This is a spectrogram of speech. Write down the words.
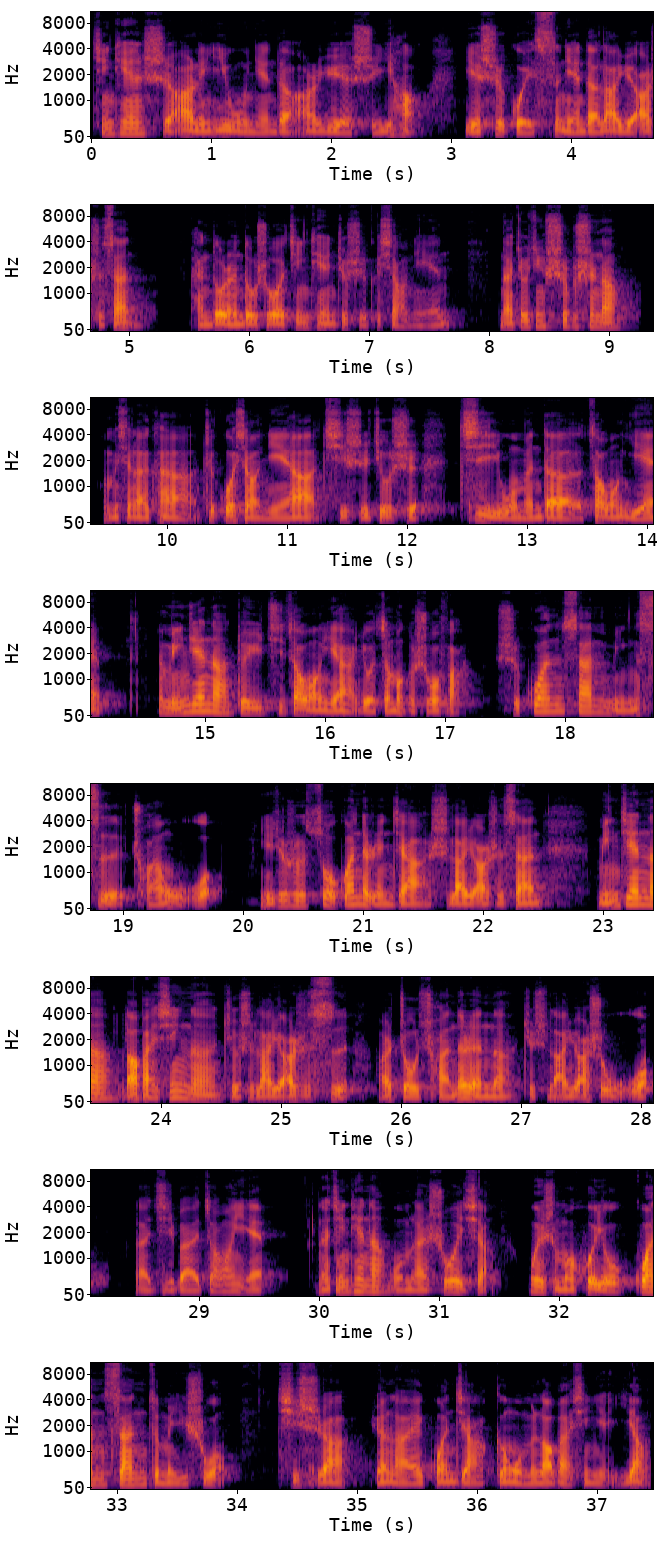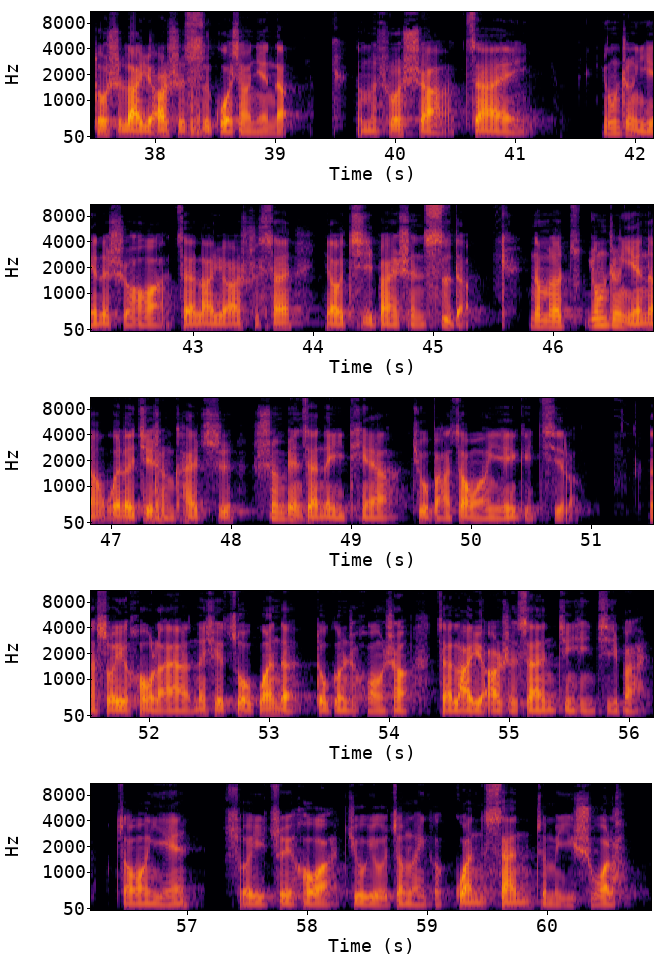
今天是二零一五年的二月十一号，也是癸巳年的腊月二十三。很多人都说今天就是个小年，那究竟是不是呢？我们先来看啊，这过小年啊，其实就是祭我们的灶王爷。那民间呢，对于祭灶王爷啊，有这么个说法：是官三民四传五，也就是说，做官的人家是腊月二十三。民间呢，老百姓呢就是腊月二十四，而走船的人呢就是腊月二十五来祭拜灶王爷。那今天呢，我们来说一下为什么会有官三这么一说。其实啊，原来官家跟我们老百姓也一样，都是腊月二十四过小年的。那么说是啊，在雍正爷的时候啊，在腊月二十三要祭拜神寺的。那么雍正爷呢，为了节省开支，顺便在那一天啊，就把灶王爷给祭了。那所以后来啊，那些做官的都跟着皇上在腊月二十三进行祭拜灶王爷，所以最后啊，就有这么一个关山这么一说了。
